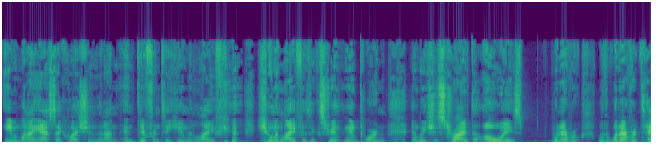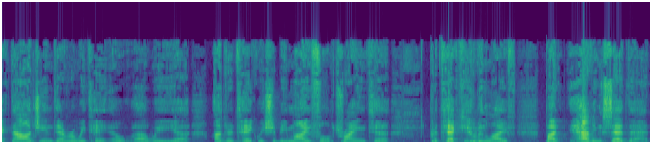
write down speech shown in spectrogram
even when I ask that question, that I'm indifferent to human life. human life is extremely important, and we should strive to always, whenever with whatever technology endeavor we take, uh, we uh, undertake, we should be mindful of trying to protect human life. But having said that,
